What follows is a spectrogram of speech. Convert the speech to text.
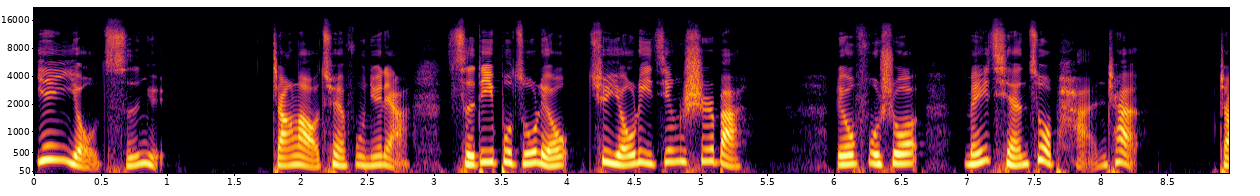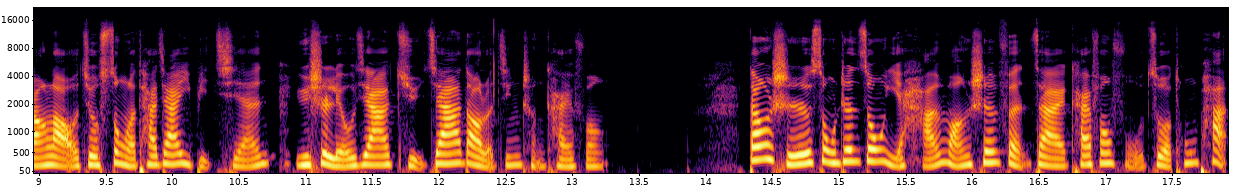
因有此女。”长老劝父女俩：“此地不足留，去游历京师吧。”刘父说：“没钱做盘缠。”长老就送了他家一笔钱。于是刘家举家到了京城开封。当时宋真宗以韩王身份在开封府做通判，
